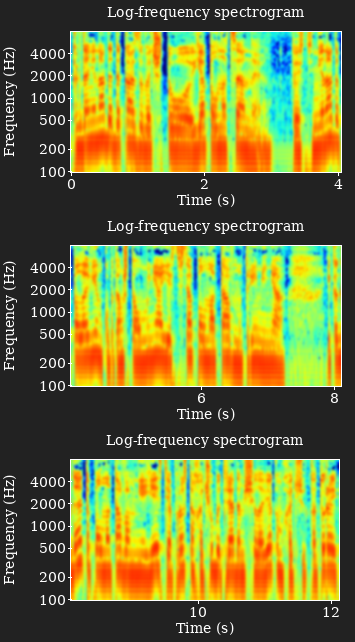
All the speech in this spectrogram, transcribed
Когда не надо доказывать, что я полноценная. То есть не надо половинку, потому что у меня есть вся полнота внутри меня. И когда эта полнота во мне есть, я просто хочу быть рядом с человеком, хочу, который,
